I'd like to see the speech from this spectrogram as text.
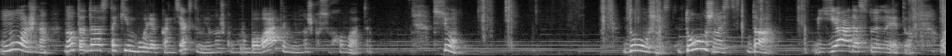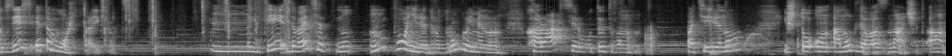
Можно, но тогда с таким более контекстом, немножко грубоватым, немножко суховатым. Все. Должность. Должность, да. Я достойна этого. Вот здесь это может проигрываться где давайте, ну, ну, поняли друг друга именно характер вот этого ну, потерянного и что он, оно для вас значит. А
